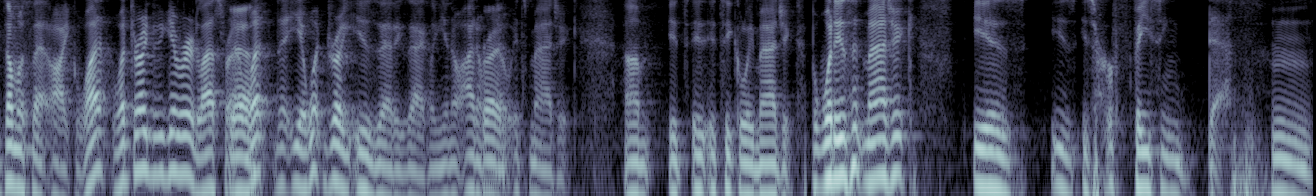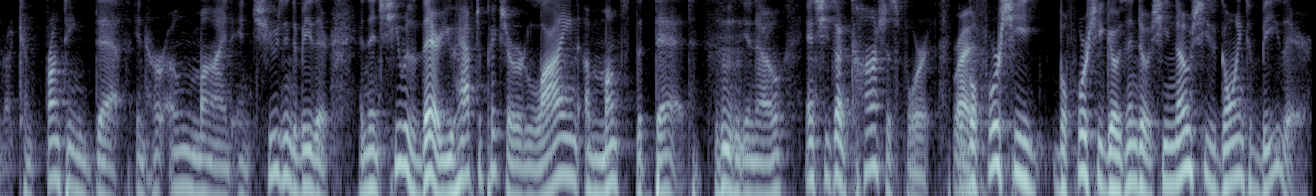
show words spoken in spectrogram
it's almost that like what what drug did he give her last friday Yeah. what yeah what drug is that exactly you know i don't Right. know it's magic um, it's it, it's equally magic but what isn't magic is is is her facing death, right? confronting death in her own mind and choosing to be there. And then she was there. You have to picture her lying amongst the dead, you know, and she's unconscious for it. But Right. before she before she goes into it, she knows she's going to be there.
